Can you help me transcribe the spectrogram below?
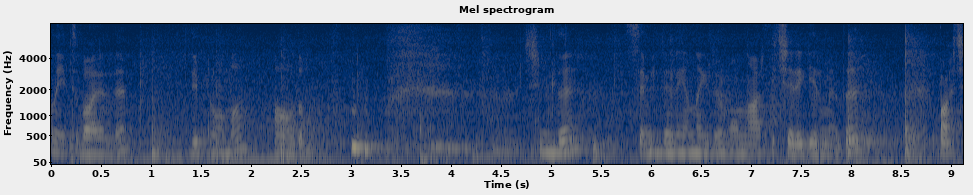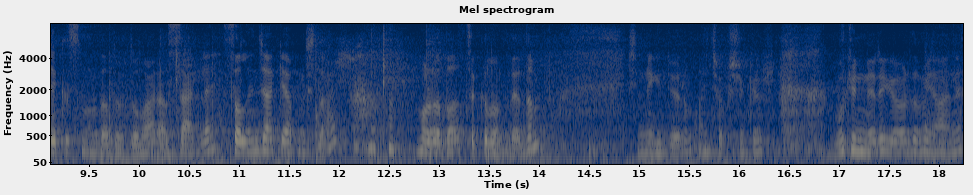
An itibariyle diplomamı aldım. Şimdi Semihlerin yanına gidiyorum. Onlar içeri girmedi. Bahçe kısmında durdular Asel'le. Salıncak yapmışlar. Orada takılın dedim. Şimdi gidiyorum. Ay çok şükür. Bugünleri gördüm yani.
